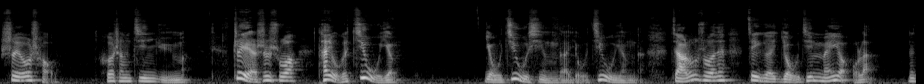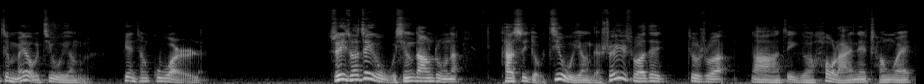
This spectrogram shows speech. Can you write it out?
巳酉丑合成金局嘛，这也是说它有个救应，有救星的，有救应的。假如说呢，这个酉金没有了，那就没有救应了，变成孤儿了。所以说这个五行当中呢，它是有救应的。所以说的，就是说啊，这个后来呢，成为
